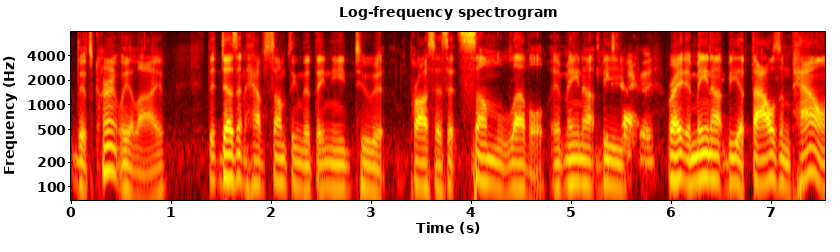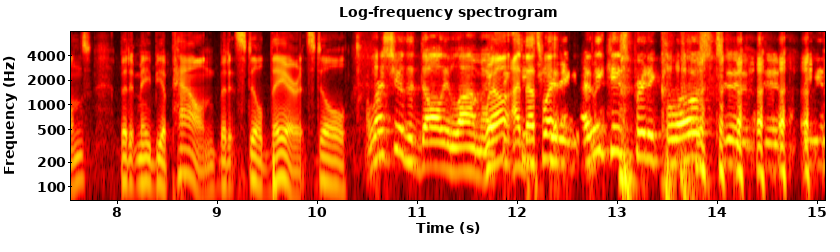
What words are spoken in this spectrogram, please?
that's currently alive that doesn't have something that they need to process at some level. It may not be exactly. right. It may not be a thousand pounds, but it may be a pound. But it's still there. It's still unless you're the Dalai Lama. Well, I that's why I think he's pretty close to, to being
